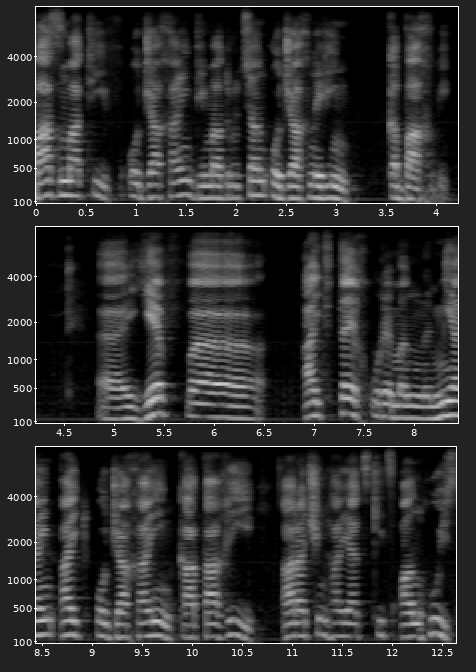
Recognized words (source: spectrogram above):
բազմաթիվ օջախային դիմադրության օջախներին կբախվի եւ այդտեղ ուրեմն միայն այդ օջախային կատաղի առաջին հայացքից անհույս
